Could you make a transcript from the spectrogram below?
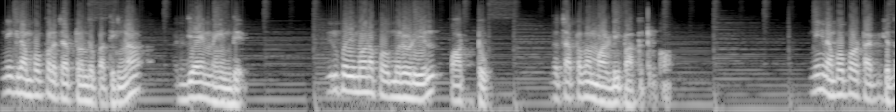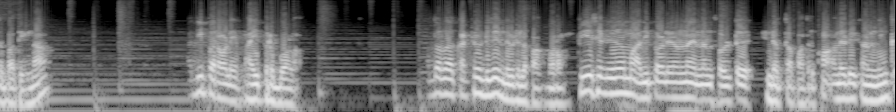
இன்னைக்கு நம்ம பார்க்குற சாப்டர் வந்து பார்த்தீங்கன்னா அத்தியாயம் ஐந்து. இருபரிமாண பகுமுறையியல் பார்ட் டூ இந்த சாப்டர் தான் மறுபடியும் பார்த்துட்டு இருக்கோம். இன்னைக்கு நம்ம பார்க்குற டாபிக் வந்து பார்த்தீங்கன்னா அதிபரவளையம் ஹைப்பர்போலா அதோட கண்டினியூட்டி இந்த வீடியோவில் பார்க்க போகிறோம் பிஎஸ்சி நம்ம அதிபரவளையம்னா என்னன்னு சொல்லிட்டு இந்த பார்த்துருக்கோம். அந்த வீடியோக்கான லிங்க்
